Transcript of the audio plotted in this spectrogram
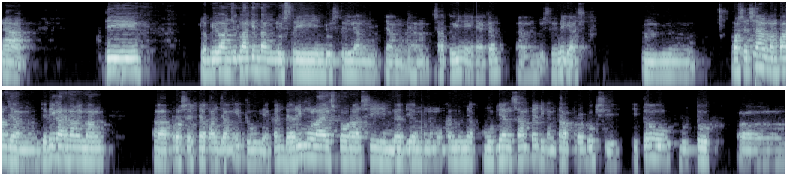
Nah, di lebih lanjut lagi tentang industri-industri yang yang yang satu ini ya kan, uh, industri migas. Hmm, prosesnya memang panjang. Jadi karena memang uh, prosesnya panjang itu ya kan dari mulai eksplorasi hingga dia menemukan minyak kemudian sampai dengan tahap produksi itu butuh uh,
